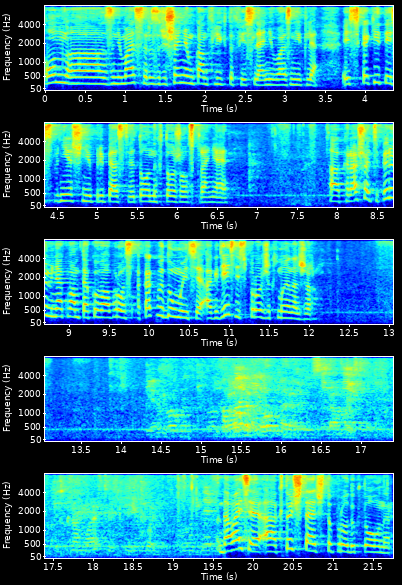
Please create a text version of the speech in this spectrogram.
Он занимается разрешением конфликтов, если они возникли. Если какие-то есть внешние препятствия, то он их тоже устраняет. А, хорошо, теперь у меня к вам такой вопрос. А как вы думаете, а где здесь проект менеджер Давайте, а кто считает, что продукт оунер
